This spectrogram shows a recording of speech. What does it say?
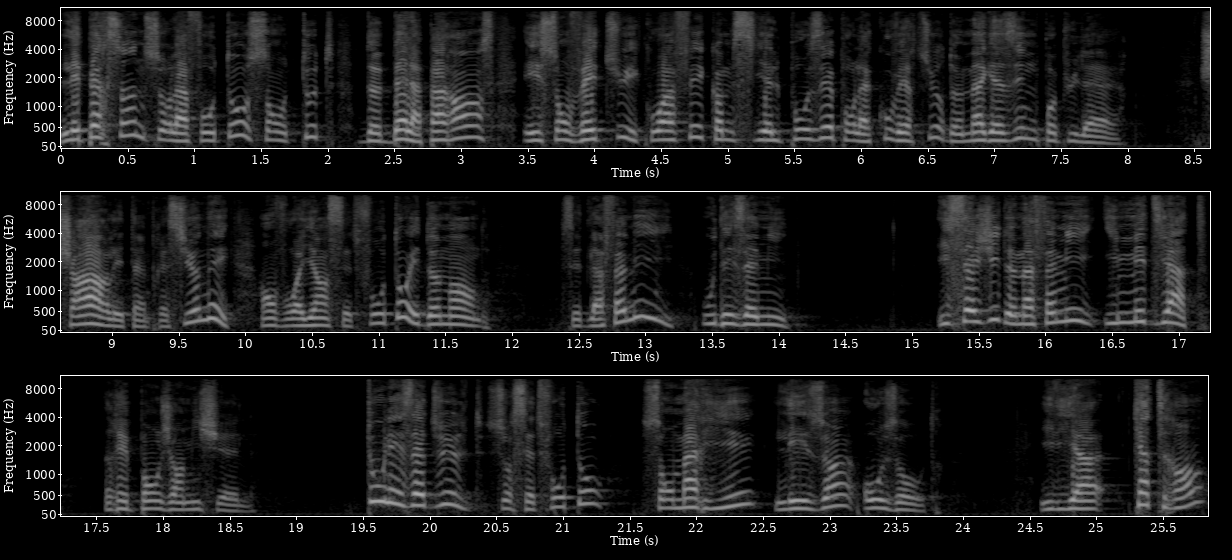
Les personnes sur la photo sont toutes de belle apparence et sont vêtues et coiffées comme si elles posaient pour la couverture d'un magazine populaire. Charles est impressionné en voyant cette photo et demande C'est de la famille ou des amis? Il s'agit de ma famille immédiate, répond Jean-Michel. Tous les adultes sur cette photo sont mariés les uns aux autres il y a quatre ans,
